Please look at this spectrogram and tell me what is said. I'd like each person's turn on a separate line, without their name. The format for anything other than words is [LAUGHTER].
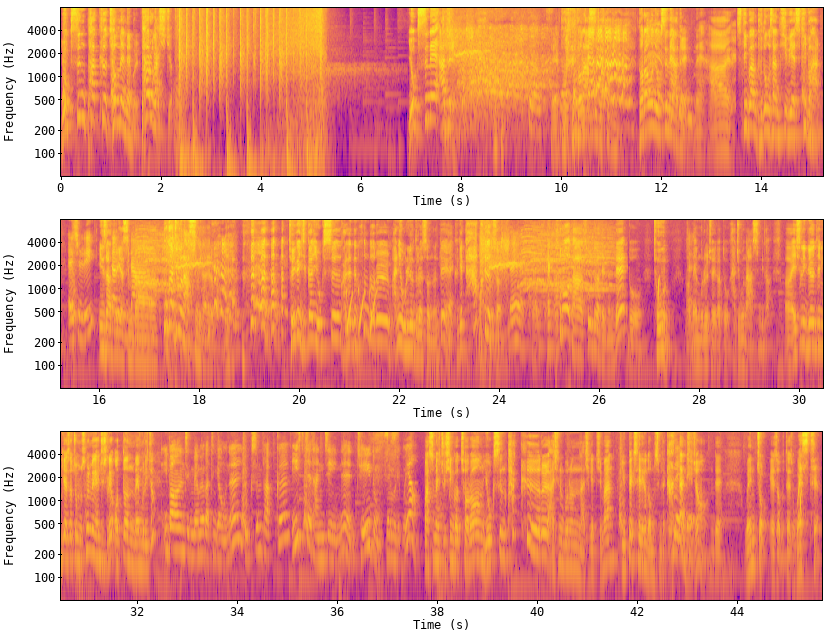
욕슨 파크 전매 매물 바로 가시죠. 욕슨의 아들. 네, 도, 돌아왔습니다. 네. 돌아온 욕슨의 아들. 네, 아 스티브한 부동산 TV의 스티브한
애슐리
인사드리겠습니다. 또 가지고 나왔습니다, 여러분. 네. [LAUGHS] 저희가 이제까지 욕슨 관련된 콘도를 많이 올려드렸었는데 그게 다 팔렸어.
네,
100%다 솔드가 됐는데 또 좋은 어,
네.
매물을 저희가 또 가지고 나왔습니다. 어, 애슐리 realtor님께서 좀 설명해 주실래요? 어떤 매물이죠?
이번 지금 매물 같은 경우는 Yorkson Park East 단지에 있는 J동 매물이고요.
말씀해 주신 것처럼 Yorkson Park를 아시는 분은 아시겠지만 600세대가 넘습니다. 큰
네,
단지죠. 근데 왼쪽에서부터 해서 West,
